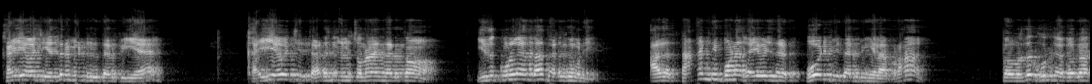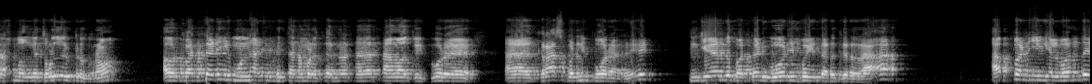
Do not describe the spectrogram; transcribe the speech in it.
கையை வச்சு எத்தனை மீட்டருக்கு தடுப்பீங்க? கையை வச்சு தடுங்கன்னு சொன்னா என்ன அர்த்தம்? இதுக்குள்ள இருந்தா தடுக்க முடியும். அதை தாண்டி போனா கையை வச்சு தடு- ஓடி போய் தடுப்பீங்களா அப்புறம்? இப்ப ஒருத்தர் குறுக்க போறாரு நம்ம இங்க தொழுதுட்டு இருக்கிறோம். அவர் பத்து அடிக்கு முன்னாடி இப்படி நம்மளுக்கு நமக்கு கூற கிராஸ் பண்ணி போறாரு. இங்கேருந்து பத்து அடி ஓடி போய் தடுக்கிறதா? அப்ப நீங்கள் வந்து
